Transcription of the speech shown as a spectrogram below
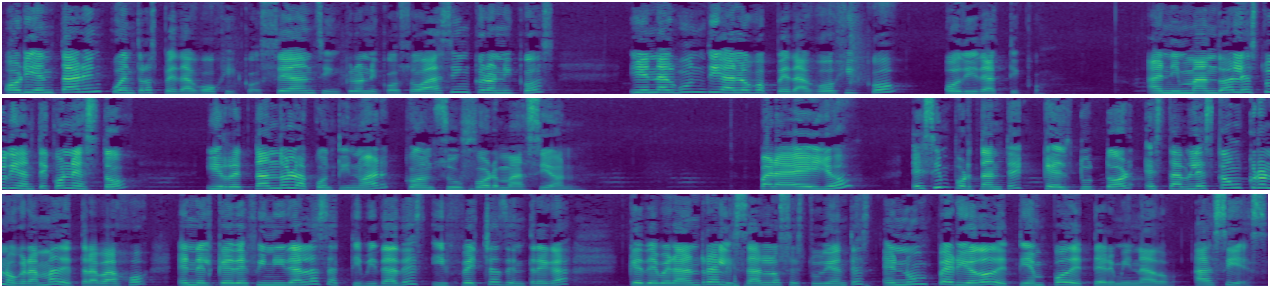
orientar encuentros pedagógicos, sean sincrónicos o asincrónicos, y en algún diálogo pedagógico o didáctico, animando al estudiante con esto y retándolo a continuar con su formación. Para ello, es importante que el tutor establezca un cronograma de trabajo en el que definirá las actividades y fechas de entrega que deberán realizar los estudiantes en un periodo de tiempo determinado. Así es.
